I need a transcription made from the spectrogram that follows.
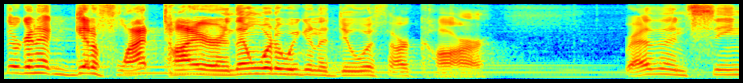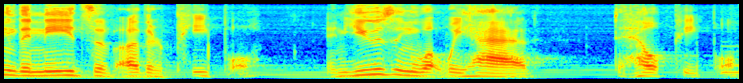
they're going to get a flat tire, and then what are we going to do with our car? Rather than seeing the needs of other people and using what we had to help people.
